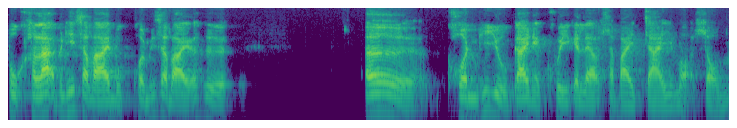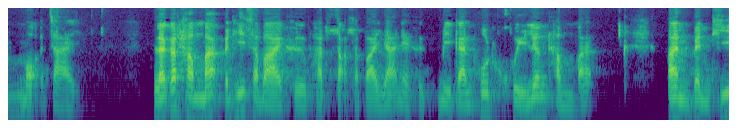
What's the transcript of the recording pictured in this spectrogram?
ปุคละเป็นที่สบายบุคคลที่สบายก็คือ เออ คนที่อยู่ใกล้เนี่ยคุยกันแล้วสบายใจเหมาะสมเหมาะใจ แล้วก็ธรรมะเป็นที่สบายคือผัสสะสปายะเนี่ยคือมีการพูดคุยเรื่องธรรมะ อันเป็นที่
